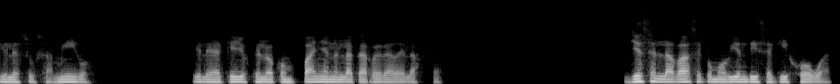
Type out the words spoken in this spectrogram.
fiel a sus amigos, fieles aquellos que lo acompañan en la carrera de la fe. Y esa es la base, como bien dice aquí Howard.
